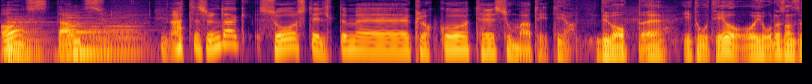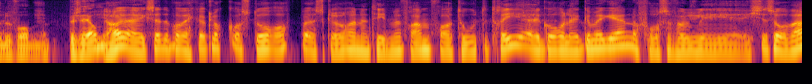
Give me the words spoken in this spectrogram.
Og stans. Natt til søndag så stilte vi klokka til sommertid. Ja, Du var oppe i to tider og gjorde det sånn som du får beskjed om. Ja, ja, jeg setter på vekkerklokka, står opp, skrur han en time fram fra to til tre, jeg går og legger meg igjen, og får selvfølgelig ikke sove,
